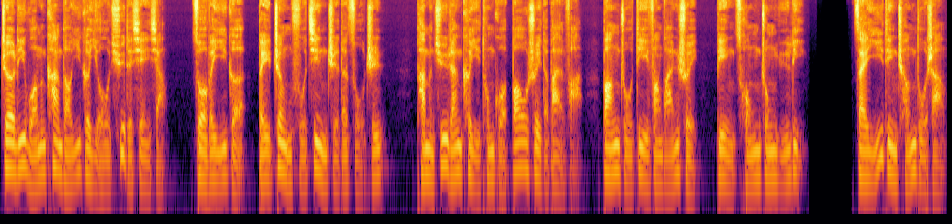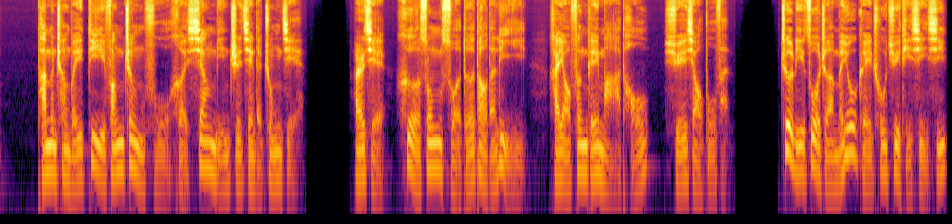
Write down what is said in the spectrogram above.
这里我们看到一个有趣的现象：作为一个被政府禁止的组织，他们居然可以通过包税的办法帮助地方完税，并从中渔利。在一定程度上，他们成为地方政府和乡民之间的中介。而且，贺松所得到的利益还要分给码头、学校部分。这里作者没有给出具体信息，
